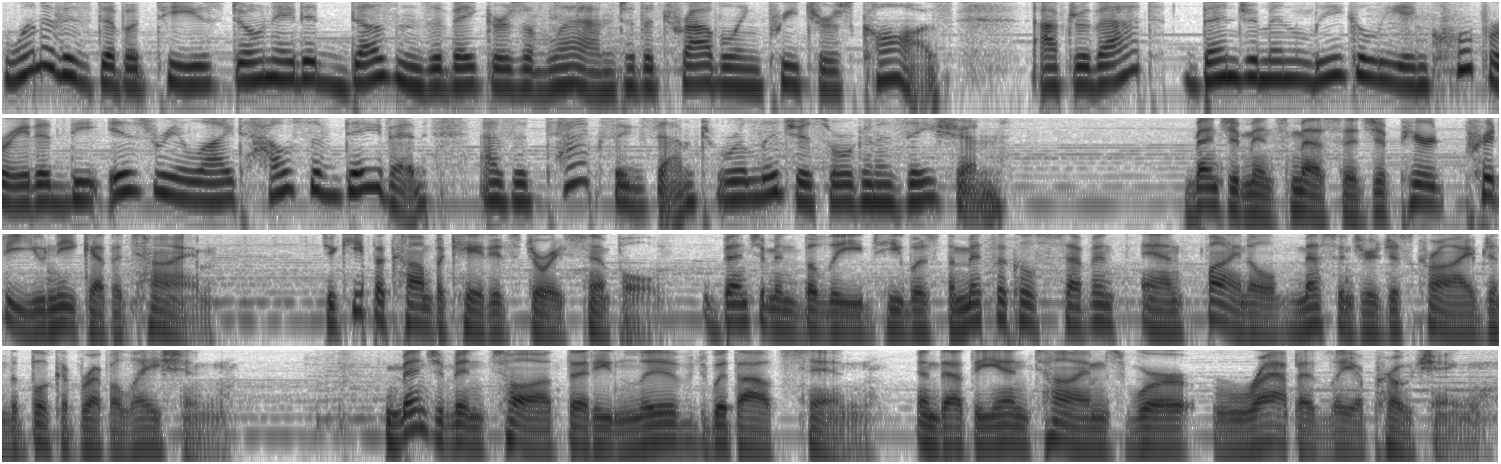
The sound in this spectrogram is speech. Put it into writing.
One of his devotees donated dozens of acres of land to the traveling preacher's cause. After that, Benjamin legally incorporated the Israelite House of David as a tax exempt religious organization. Benjamin's message appeared pretty unique at the time. To keep a complicated story simple, Benjamin believed he was the mythical seventh and final messenger described in the book of Revelation. Benjamin taught that he lived without sin and that the end times were rapidly approaching.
